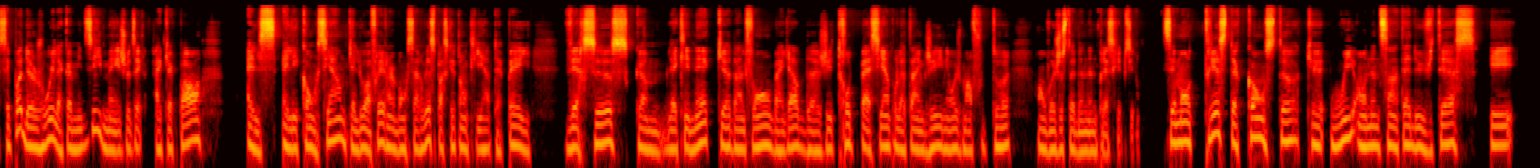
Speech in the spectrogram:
c'est pas de jouer la comédie, mais je veux dire, à quelque part, elle, elle est consciente qu'elle doit offrir un bon service parce que ton client te paye. Versus comme la clinique, dans le fond, ben regarde, j'ai trop de patients pour le temps que j'ai, moi je m'en fous de toi, on va juste te donner une prescription. C'est mon triste constat que oui, on a une santé à deux vitesses et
